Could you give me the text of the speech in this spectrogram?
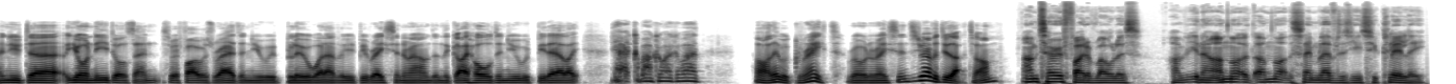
And you'd uh, your needles then. So if I was red and you were blue or whatever, you'd be racing around, and the guy holding you would be there like, yeah, come on, come on, come on. Oh, they were great roller racing. Did you ever do that, Tom? I'm terrified of rollers. I'm, you know, I'm not, I'm not at the same level as you two clearly,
